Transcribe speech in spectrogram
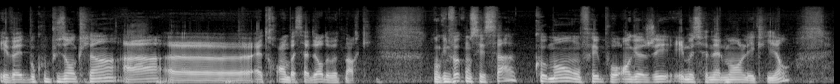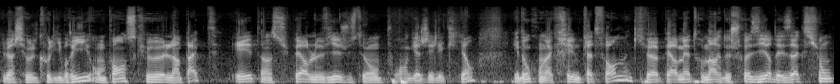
et va être beaucoup plus enclin à être ambassadeur de votre marque. Donc une fois qu'on sait ça, comment on fait pour engager émotionnellement les clients? Eh bien chez All Colibri, on pense que l'impact est un super levier justement pour engager les clients. Et donc on a créé une plateforme qui va permettre aux marques de choisir des actions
